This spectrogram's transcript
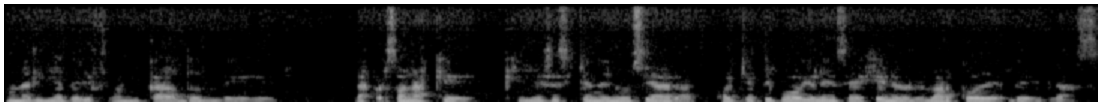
una línea telefónica donde las personas que, que, necesiten denunciar cualquier tipo de violencia de género en el marco de, de las,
